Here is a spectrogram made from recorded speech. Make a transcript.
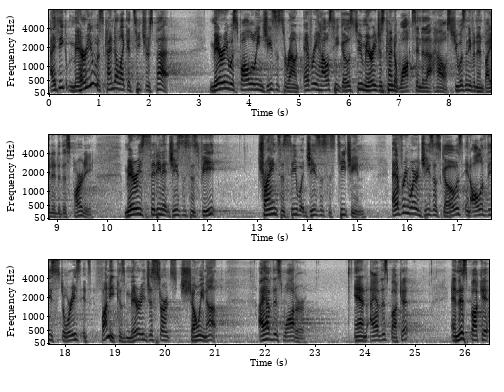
I think Mary was kind of like a teacher's pet. Mary was following Jesus around. Every house he goes to, Mary just kind of walks into that house. She wasn't even invited to this party. Mary's sitting at Jesus' feet, trying to see what Jesus is teaching. Everywhere Jesus goes in all of these stories, it's funny because Mary just starts showing up. I have this water, and I have this bucket. And this bucket,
